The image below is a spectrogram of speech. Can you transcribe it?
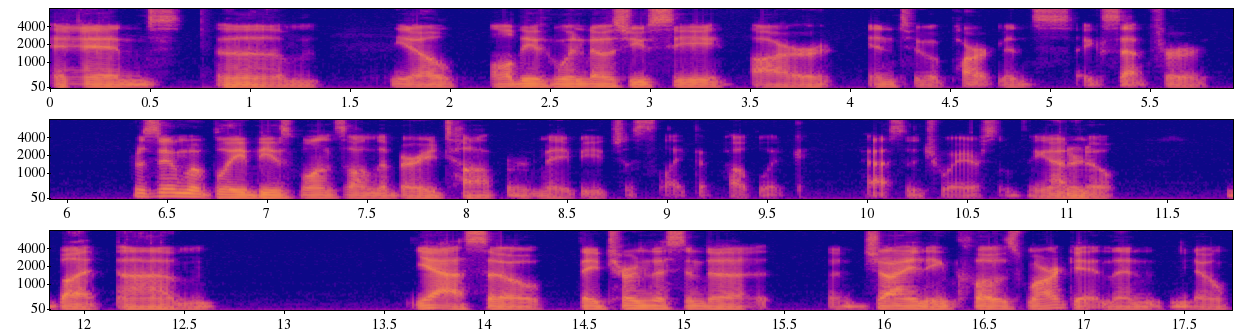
and um, you know all these windows you see are into apartments except for presumably these ones on the very top are maybe just like a public passageway or something i don't know but um, yeah so they turned this into a giant enclosed market and then you know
